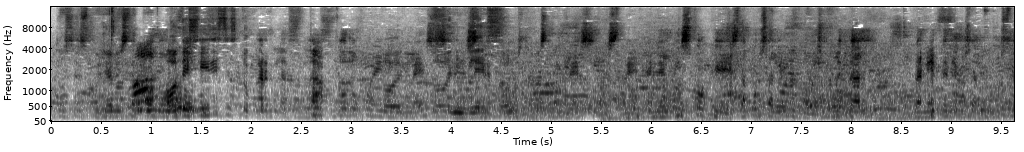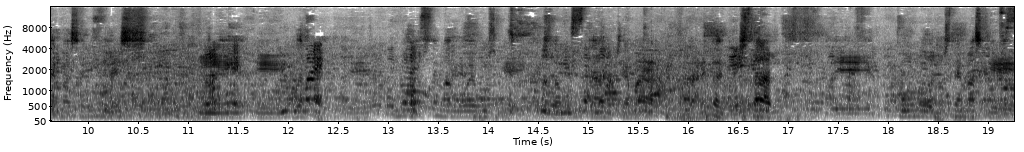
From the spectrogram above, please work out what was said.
Entonces, pues ya viste todo. ¿O decidiste tocar las, todo, todo fue en inglés, Todo en inglés. este, todos los temas en inglés. Este, en el disco que está por salir, el Corazón Metal, también tenemos algunos temas en inglés. Y eh, bueno, uno de los temas nuevos que, estamos tocando se llama Planeta de Cristal. Eh, fue uno de los temas que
